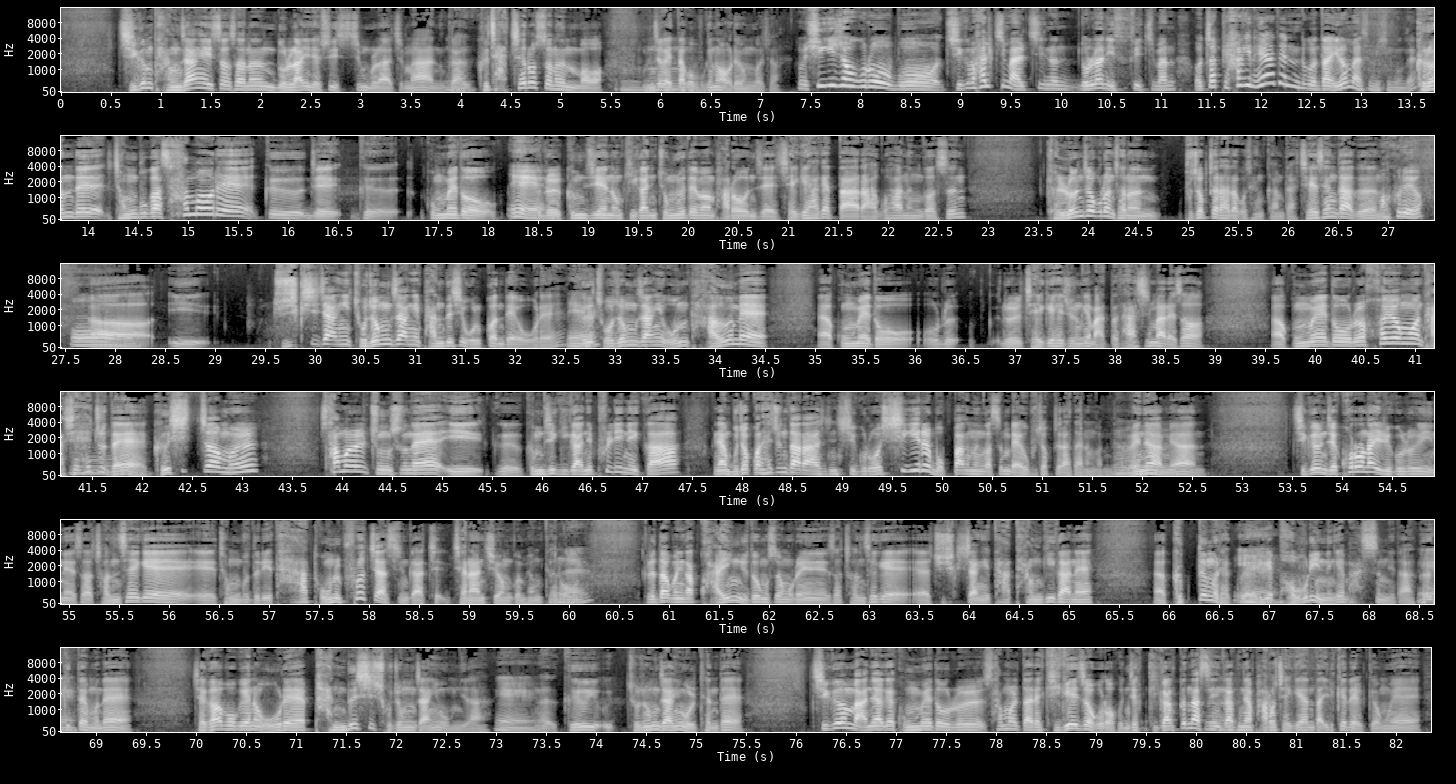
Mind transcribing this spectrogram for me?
지금 당장에 있어서는 논란이 될 수 있을지 몰라지만 그러니까 음. 그 자체로서는 뭐 문제가 있다고 보기는 어려운 거죠. 그럼 시기적으로 뭐 지금 할지 말지는 논란이 있을 수 있지만 어차피 하긴 해야 되는 거다 이런 말씀이신 건가요? 그런데 정부가 3월에 그 이제 그 공매도를 예. 예. 금지해 놓은 기간이 종료되면 바로 이제 재개하겠다라고 하는 것은 결론적으로는 저는 부적절하다고 생각합니다. 제 생각은 아 그래요? 어, 이 주식 시장이 조정장이 반드시 올 건데요, 올해. 예. 그 조정장이 온 다음에 아, 공매도를 재개해 주는 게 맞다. 다시 말해서 아, 공매도를 허용은 다시 해주되 음. 그 시점을 3월 중순에 이 그 금지 기간이 풀리니까 그냥 무조건 해준다라는 식으로 시기를 못 박는 것은 매우 부적절하다는 겁니다. 음. 왜냐하면 지금 이제 코로나19로 인해서 전 세계의 정부들이 다 돈을 풀었지 않습니까? 재난지원금 형태로. 네. 그러다 보니까 과잉 유동성으로 인해서 전 세계 주식시장이 다 단기간에 어, 급등을 했고요. 예. 이게 버블이 있는 게 맞습니다. 그렇기 예. 때문에 제가 보기에는 올해 반드시 조종장이 옵니다. 예. 어, 그 조종장이 올 텐데 지금 만약에 공매도를 3월 달에 기계적으로 이제 기간 끝났으니까 음. 그냥 바로 재개한다 이렇게 될 경우에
